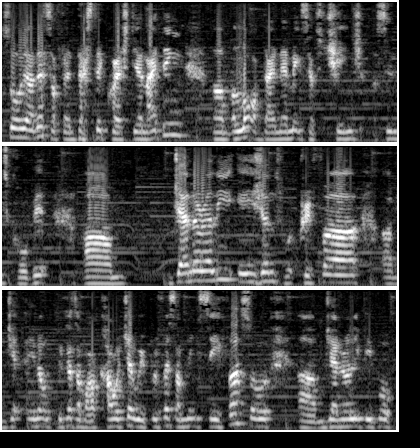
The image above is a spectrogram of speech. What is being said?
So yeah, that's a fantastic question. I think um, a lot of dynamics have changed since COVID. Um, generally Asians would prefer, um, you know, because of our culture, we prefer something safer. So um, generally, people,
